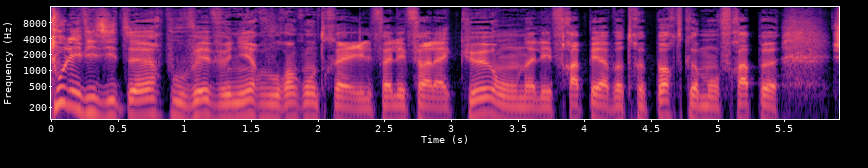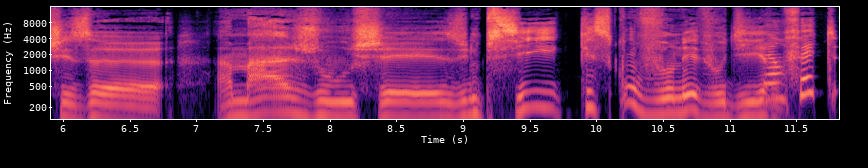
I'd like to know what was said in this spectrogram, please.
tous les visiteurs pouvaient venir vous rencontrer. Il fallait faire la queue, on allait frapper à votre porte comme on frappe chez euh, un mage ou chez une psy. Qu'est-ce qu'on venait vous dire En fait,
